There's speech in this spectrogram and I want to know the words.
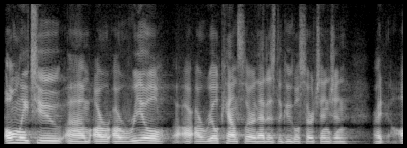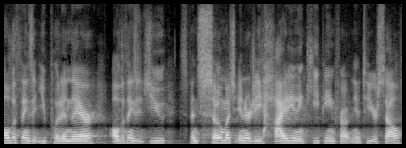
only to um, our, our, real, our, our real counselor, and that is the Google search engine. Right? All the things that you put in there, all the things that you spend so much energy hiding and keeping from you know, to yourself,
